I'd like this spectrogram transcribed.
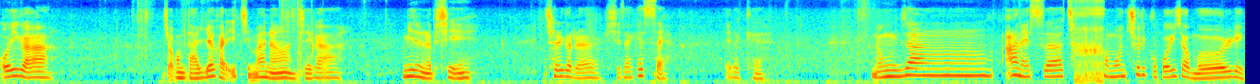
오이가 조금 달려가 있지만은 제가 미련 없이 철거를 시작했어요. 이렇게 농장 안에서 처음 출입구 보이죠? 멀리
